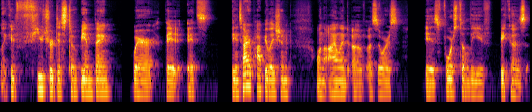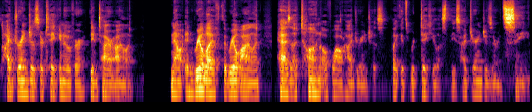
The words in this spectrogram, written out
like a future dystopian thing where they, it's the entire population on the island of Azores is forced to leave because hydrangeas are taking over the entire island. Now, in real life, the real island has a ton of wild hydrangeas. Like, it's ridiculous. These hydrangeas are insane.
